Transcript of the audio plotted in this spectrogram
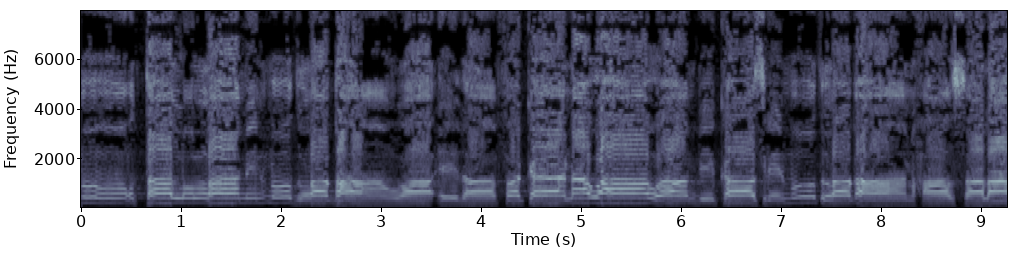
muctalulaamin muطlaqan waidaa fakana waawan bikasrin muطlaqan xasala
